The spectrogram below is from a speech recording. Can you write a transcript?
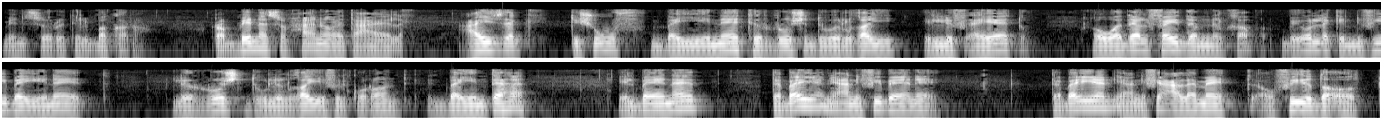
من سورة البقرة. ربنا سبحانه وتعالى عايزك تشوف بينات الرشد والغي اللي في آياته. هو ده الفايدة من الخبر. بيقول لك إن في بينات للرشد وللغي في القرآن بينتها البيانات تبين يعني في بيانات تبين يعني في علامات أو في إضاءات.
